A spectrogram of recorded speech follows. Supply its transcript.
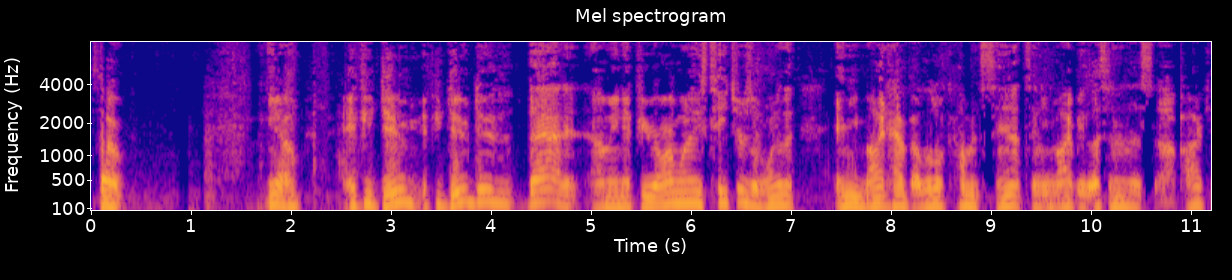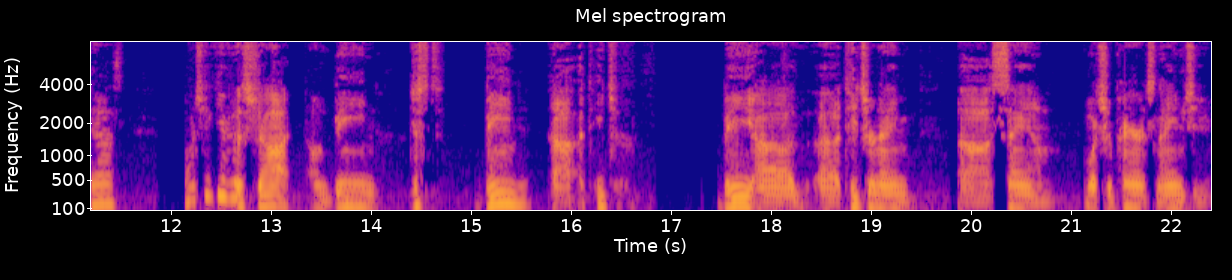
so, you know, if you do, if you do do that, I mean, if you are one of these teachers or one of the, and you might have a little common sense and you might be listening to this uh, podcast, why don't you give it a shot on being just being uh, a teacher? Be uh, a teacher named uh, Sam, what your parents named you,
